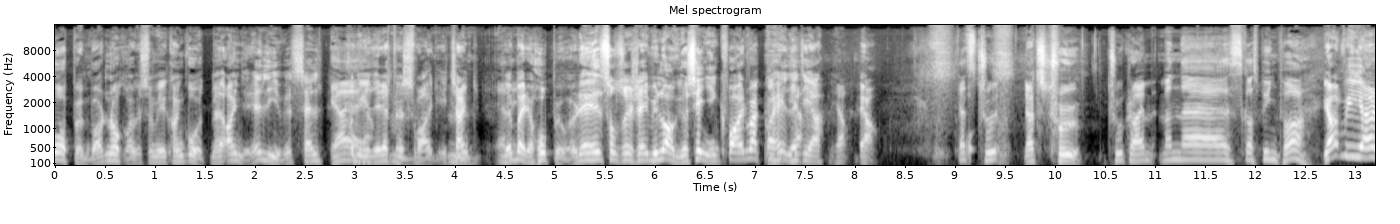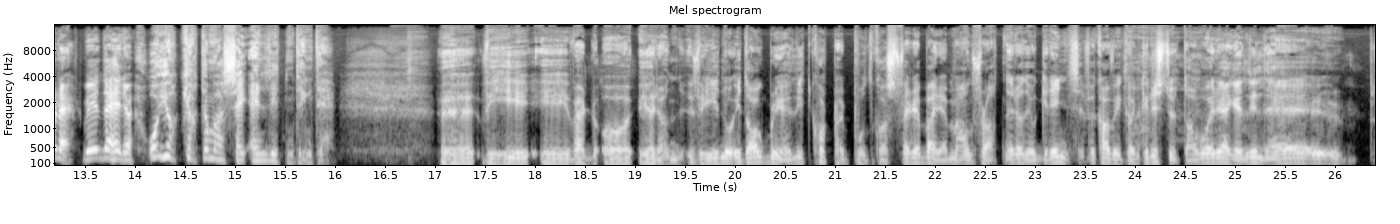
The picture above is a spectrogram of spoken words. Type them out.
åpenbart noe som vi kan gå ut med andre enn livet selv. Ja, ja, Kan gi ja. det rette svar. Ikke sant? Mm, det er bare å hoppe over. Det er sånn som skjer. Vi lager jo sending hver uke hele Ja, tida. ja. Ja. That's true. That's true. True crime. Men uh, skal vi begynne på? Ja, vi gjør det. Vi, det her, Å ja, ja, da må jeg si en liten ting til. Eh, vi verdt å gjøre en vri nå. I dag blir det litt kortere podkast, for det er bare meg og Flatner, og det er jo grenser for hva vi kan krysse ut av vår egen lille eh,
